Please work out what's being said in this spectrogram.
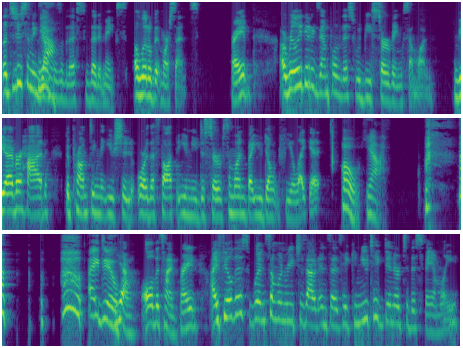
let's do some examples yeah. of this so that it makes a little bit more sense, right? A really good example of this would be serving someone. Have you ever had the prompting that you should or the thought that you need to serve someone, but you don't feel like it? Oh, yeah. I do. Yeah, all the time, right? I feel this when someone reaches out and says, Hey, can you take dinner to this family?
